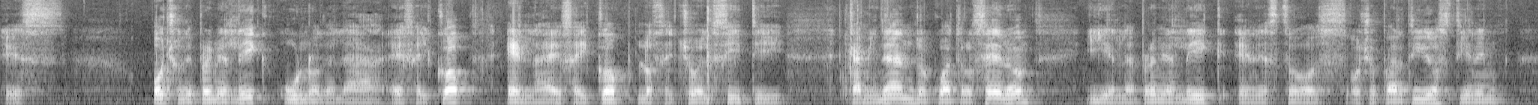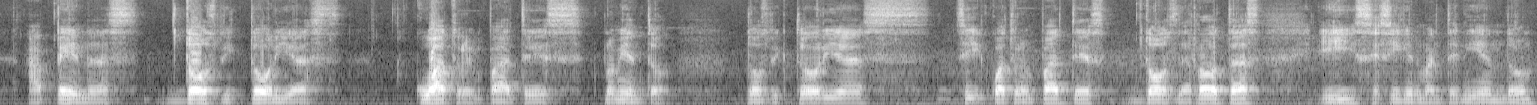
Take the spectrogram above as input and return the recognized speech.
es 8 de Premier League, uno de la FA Cup. En la FA Cup los echó el City caminando 4-0, y en la Premier League, en estos 8 partidos, tienen apenas dos victorias, cuatro empates, no miento, dos victorias, sí, cuatro empates, dos derrotas y se siguen manteniendo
